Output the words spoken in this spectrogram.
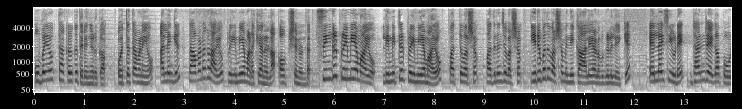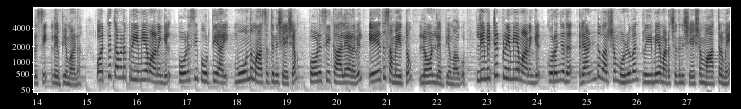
ഉപയോക്താക്കൾക്ക് തിരഞ്ഞെടുക്കാം. ഒറ്റത്തവണയോ അല്ലെങ്കിൽ തവണകളായോ പ്രീമിയം അടയ്ക്കാനുള്ള ഓപ്ഷൻ ഉണ്ട്. സിംഗിൾ പ്രീമിയമായോ ലിമിറ്റഡ് പ്രീമിയമായോ പത്ത് വർഷം പതിനഞ്ച് വർഷം ഇരുപത് വർഷം എന്നീ കാലയളവുകളിലേക്ക് എൽ ഐ സിയുടെ ധൻരേഖ പോളിസി ലഭ്യമാണ്. ഒറ്റത്തവണ പ്രീമിയം ആണെങ്കിൽ പോളിസി പൂർത്തിയായി മൂന്ന് മാസത്തിന് ശേഷം പോളിസി കാലയളവിൽ ഏത് സമയത്തും ലോൺ ലഭ്യമാകും. ലിമിറ്റഡ് പ്രീമിയം ആണെങ്കിൽ കുറഞ്ഞത് രണ്ട് വർഷം മുഴുവൻ പ്രീമിയം അടച്ചതിന് ശേഷം മാത്രമേ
